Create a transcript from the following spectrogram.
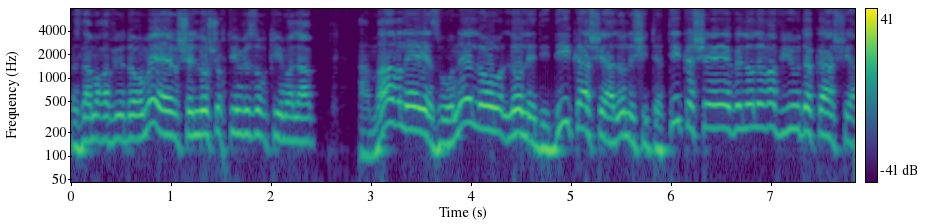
אז למה רב יהודה אומר שלא שוחטים וזורקים עליו? אמר לי, אז הוא עונה לו, לא לדידי קשיא, לא לשיטתי קשה, ולא לרב יהודה קשיא.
